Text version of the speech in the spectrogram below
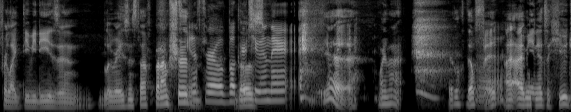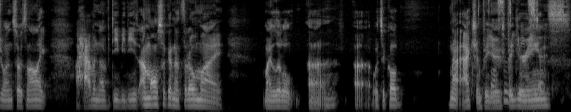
for like DVDs and Blu-rays and stuff. But I'm sure, you're going to throw a book or two in there yeah. Why not? It'll they'll fit. Uh. I, I mean, it's a huge one, so it's not like I have enough DVDs. I'm also gonna throw my my little uh uh what's it called? Not action figures, Creed figurines.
